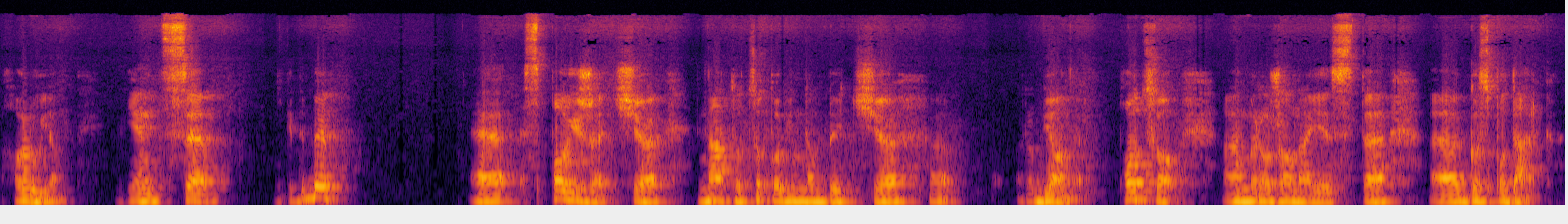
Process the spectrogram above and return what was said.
chorują. Więc e, gdyby e, spojrzeć e, na to, co powinno być robione, po co mrożona jest gospodarka,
